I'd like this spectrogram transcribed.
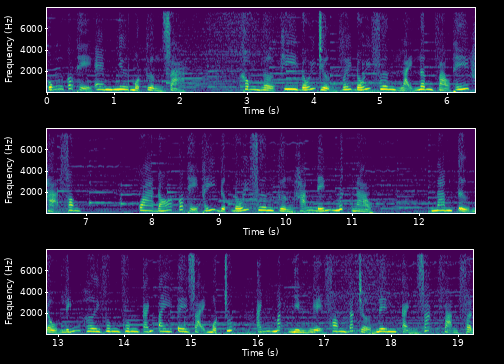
cũng có thể em như một cường giả. Không ngờ khi đối trưởng với đối phương lại lâm vào thế hạ phong qua đó có thể thấy được đối phương cường hãn đến mức nào Nam tử đầu lính hơi vung vung cánh tay tê dại một chút Ánh mắt nhìn nghệ phong đã trở nên cảnh giác vạn phần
